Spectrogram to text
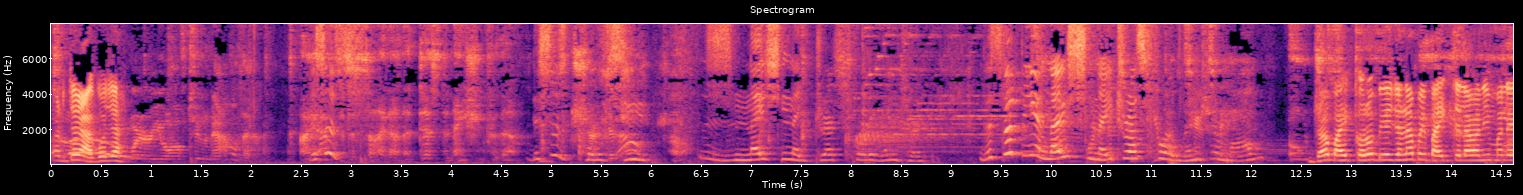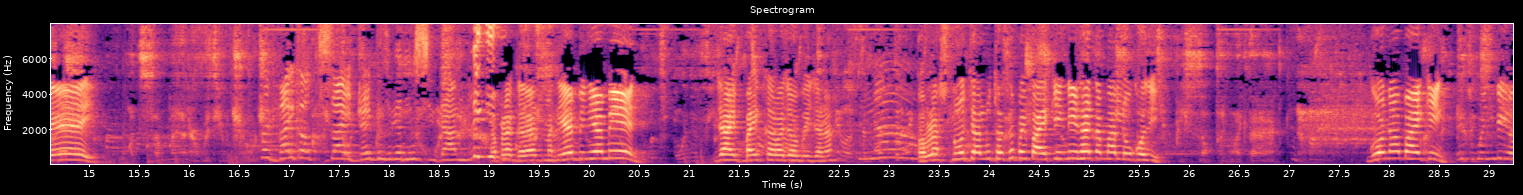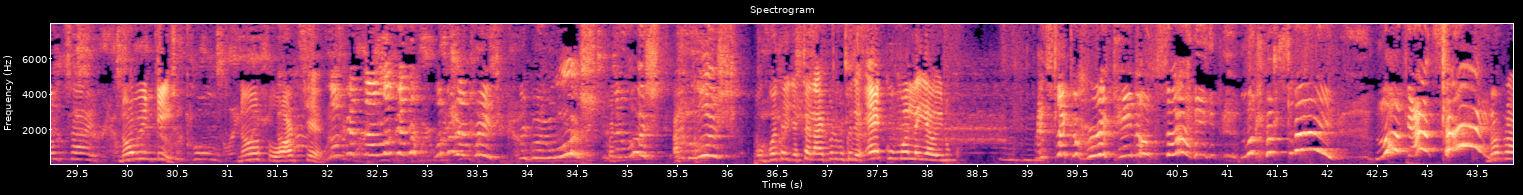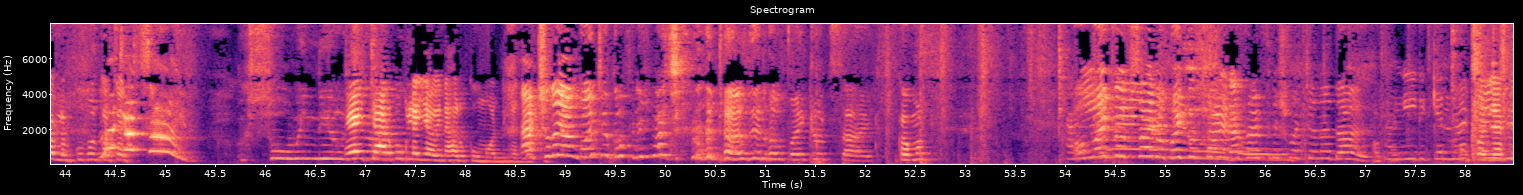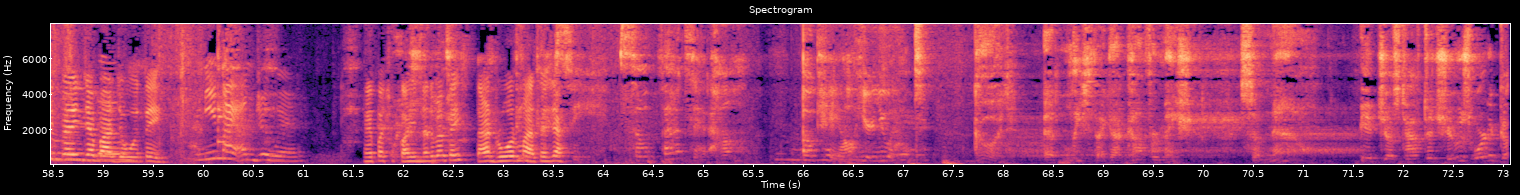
અડધર આગો જા Where are you off to now, then? I This have is- to decide on a destination for them. This is cozy. This is a nice night dress for winter. This would be a nice night dress for winter, Mom. જા bike કરો બે જણા પછી bike ચલાવવાની મળે What's the matter with you, If I children? bike outside, Dragon's gonna see that. આપણા ગરાજમાંથી એ બિન્યામીન જા bike કરવા જાઓ બે જણા હવે સ્નો ચાલુ થશે પછી બાઇકિંગ નહીં થાય તમારા લોકોથી Go now biking. It's windy outside. No windy. It's cold. No, so what's it? Look at the look at the look at the trees. They're going whoosh but, and whoosh and whoosh. Oh, ऊपर से जैसे light पर मुझे ए कुमार ले आओ इनको It's like a hurricane outside. Look outside. Look outside. No problem. Kumon ka Look outside. It's so windy outside. Hey, char book ले जाओ इन्हें हर कुमार नहीं Actually, I'm going to go finish my Chanada's and I'll bike outside. Come on. Okay, I need to get my I need my underwear. Drawer So that's it, huh? Okay, I'll hear you out. Good. At least I got confirmation. So now, you just have to choose where to go.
